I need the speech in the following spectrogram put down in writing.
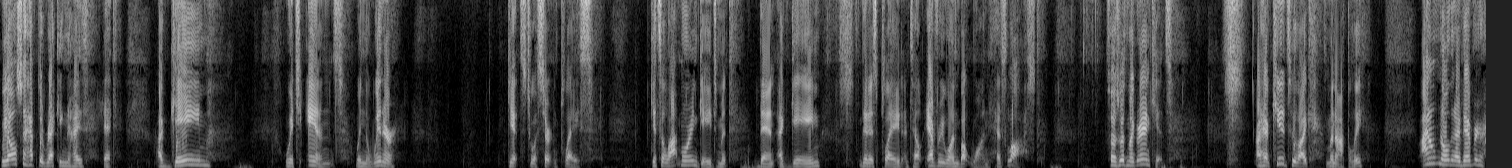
We also have to recognize that a game which ends when the winner gets to a certain place gets a lot more engagement than a game that is played until everyone but one has lost. So I was with my grandkids. I have kids who like Monopoly. I don't know that I've ever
